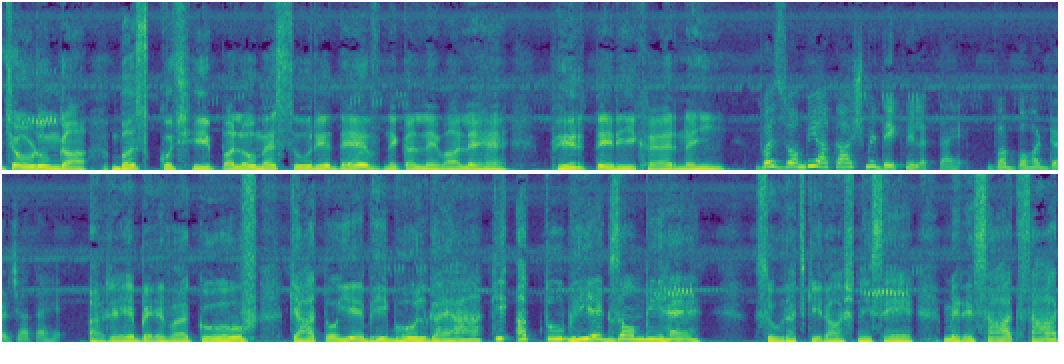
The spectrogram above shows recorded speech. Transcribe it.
छोड़ूँगा। बस कुछ ही पलों में सूर्य देव निकलने वाले हैं। फिर तेरी खैर नहीं। वह जोम्बी आकाश में देखने लगता है। वह बहुत डर जाता है। अरे बेवकूफ़ क्या तू ये भी भूल गया कि अब तू भी एक जोम्बी है? सूरज की रोशनी से मेरे साथ साथ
